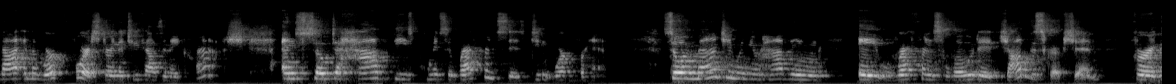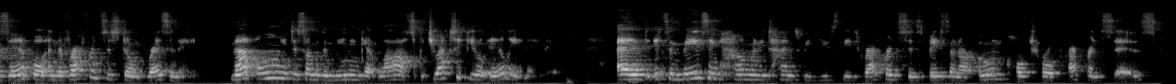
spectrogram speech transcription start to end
not in the workforce during the 2008 crash. And so to have these points of references didn't work for him. So imagine when you're having a reference loaded job description for example, and the references don't resonate, not only does some of the meaning get lost, but you actually feel alienated. And it's amazing how many times we use these references based on our own cultural preferences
